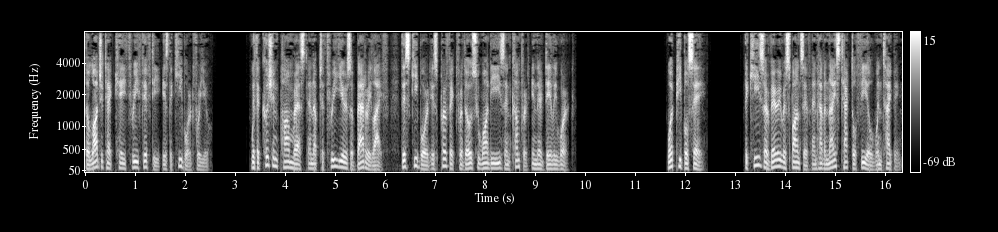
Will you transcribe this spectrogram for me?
the Logitech K350 is the keyboard for you. With a cushioned palm rest and up to 3 years of battery life, this keyboard is perfect for those who want ease and comfort in their daily work. What people say. The keys are very responsive and have a nice tactile feel when typing.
